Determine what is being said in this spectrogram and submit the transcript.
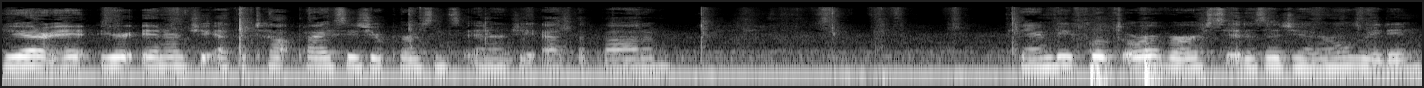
Your, your energy at the top, Pisces, your person's energy at the bottom. Can be flipped or reversed. It is a general reading.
